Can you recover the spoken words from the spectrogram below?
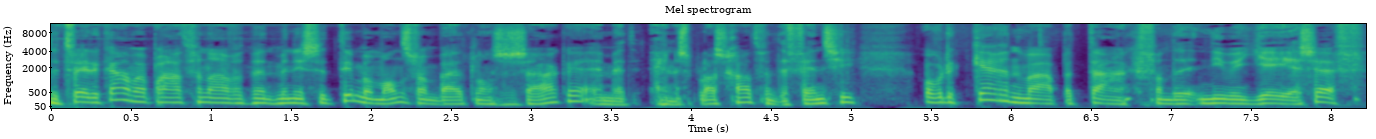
De Tweede Kamer praat vanavond met minister Timmermans van Buitenlandse Zaken... en met Hennis Plasgaard van Defensie... over de kernwapentaak van de nieuwe JSF,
